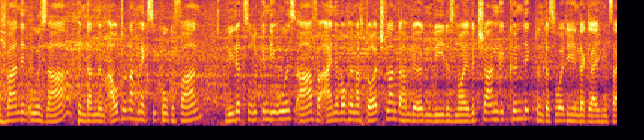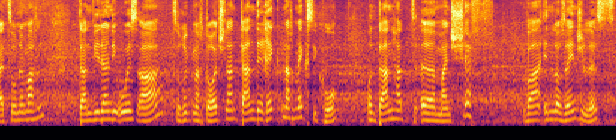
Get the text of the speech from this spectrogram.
Ich war in den USA, bin dann mit dem Auto nach Mexiko gefahren, wieder zurück in die USA, für eine Woche nach Deutschland. Da haben wir irgendwie das neue Witcher angekündigt und das wollte ich in der gleichen Zeitzone machen. Dann wieder in die USA, zurück nach Deutschland, dann direkt nach Mexiko. Und dann hat äh, mein Chef war in Los Angeles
